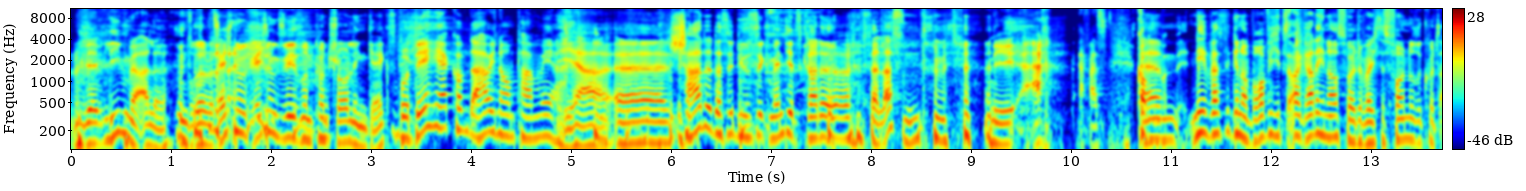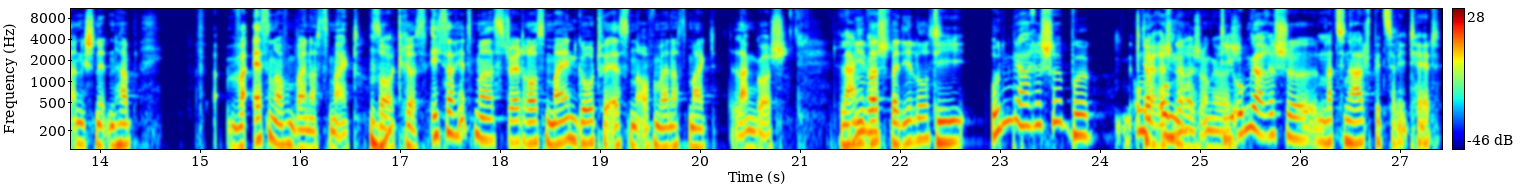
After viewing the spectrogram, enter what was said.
wir lieben wir alle. Unsere Rechnung, Rechnungswesen und Controlling-Gags. Wo der herkommt, da habe ich noch ein paar paar mehr. Ja, äh, schade, dass wir dieses Segment jetzt gerade verlassen. Nee, ach, was? Komm, ähm, nee, was genau, worauf ich jetzt aber gerade hinaus wollte, weil ich das vorhin nur so kurz angeschnitten habe. Essen auf dem Weihnachtsmarkt. So, Mhm. Chris, ich sag jetzt mal straight raus, mein Go-To-Essen auf dem Weihnachtsmarkt, Langosch. Wie, was Langosch, ist bei dir los? die ungarische, Bul glaub, ungarisch, ne? ungarisch, ungarisch. die ungarische Nationalspezialität.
